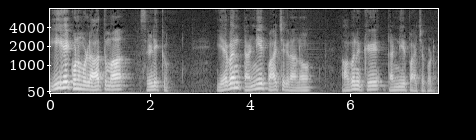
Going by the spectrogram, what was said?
ஈகை குணமுள்ள ஆத்மா செழிக்கும். எவன் தண்ணீர் பாய்ச்சுகிறானோ அவனுக்கு தண்ணீர் பாய்ச்சப்படும்.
